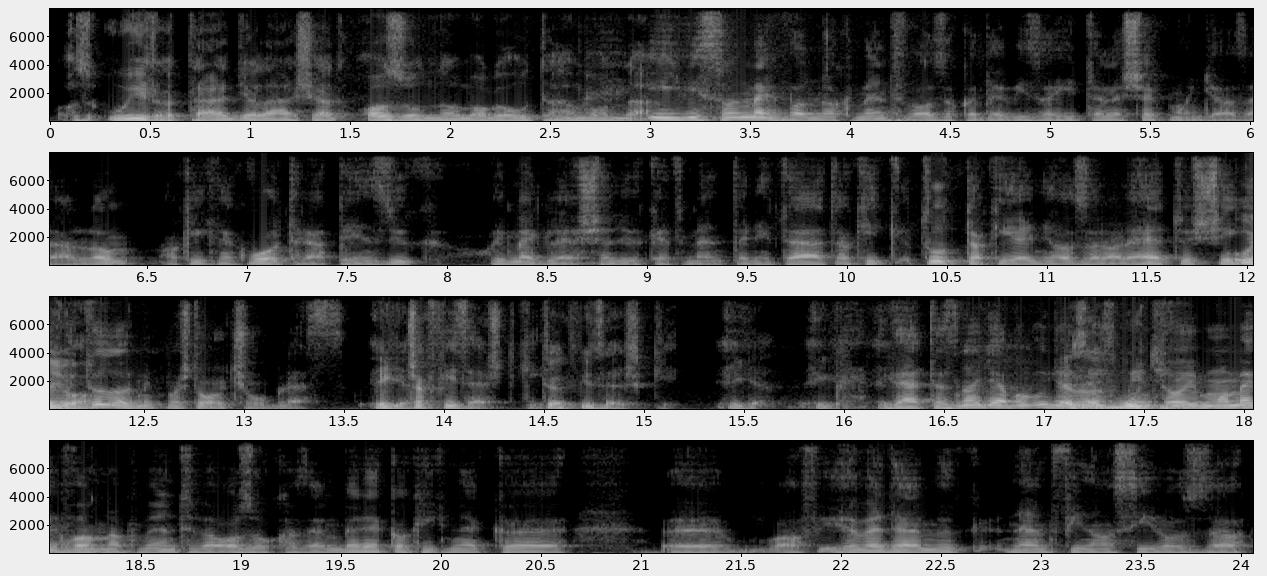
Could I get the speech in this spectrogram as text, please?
az újra tárgyalását azonnal maga után vonná. Így viszont meg vannak mentve azok a devizahitelesek, mondja az állam, akiknek volt rá pénzük, hogy meg lehessen őket menteni. Tehát akik tudtak élni azzal a lehetőséggel, hogy tudod, mint most olcsóbb lesz. Igen. Csak fizest ki. Csak fizest ki. Igen. Igen. Igen. De hát ez nagyjából ugyanaz, ez mint hogy ma meg vannak mentve azok az emberek, akiknek a jövedelmük nem finanszírozza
